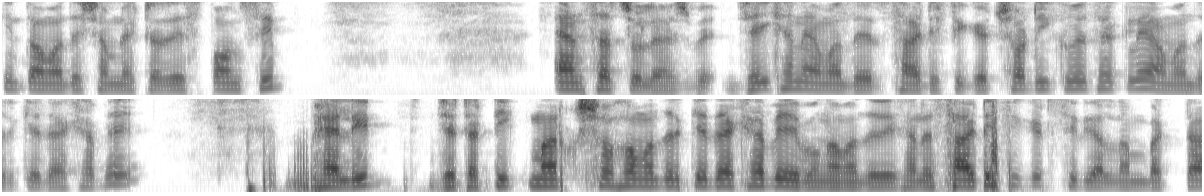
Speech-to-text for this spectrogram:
কিন্তু আমাদের সামনে একটা রেসপন্সিভ অ্যান্সার চলে আসবে। যেখানে আমাদের সার্টিফিকেট সঠিক হয়ে থাকলে আমাদেরকে দেখাবে ভ্যালিড যেটা টিক মার্ক সহ আমাদেরকে দেখাবে এবং আমাদের এখানে সার্টিফিকেট সিরিয়াল নাম্বারটা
